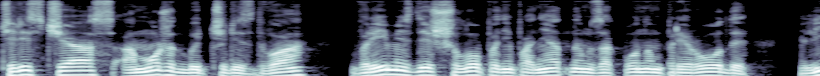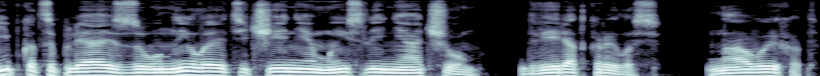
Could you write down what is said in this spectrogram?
Через час, а может быть через два, время здесь шло по непонятным законам природы — липко цепляясь за унылое течение мыслей ни о чем. Дверь открылась. На выход.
